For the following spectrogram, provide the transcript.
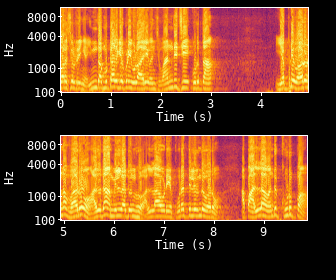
குறை சொல்கிறீங்க இந்த முட்டாளுக்கு எப்படி இவ்வளோ அறிவு வந்துச்சு? வந்துச்சு கொடுத்தான். எப்படி வரும்னா வரும். அதுதான் மில்லதுன்ஹோ. அல்லாவுடைய புறத்திலிருந்து வரும். அப்போ அல்லாஹ் வந்து கொடுப்பான்.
